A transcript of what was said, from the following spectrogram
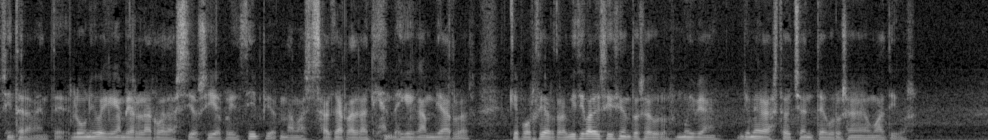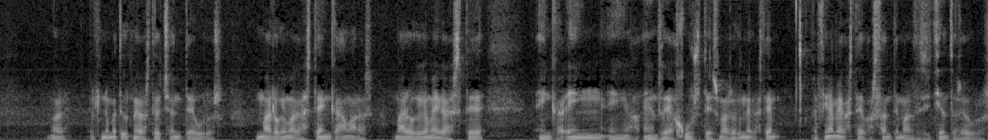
sinceramente. Lo único que hay que cambiar las ruedas sí o sí al principio, nada más sacarla de la tienda hay que cambiarlas. Que por cierto, la bici vale 600 euros, muy bien. Yo me gasté 80 euros en neumáticos. Vale, los neumáticos me gasté 80 euros, más lo que me gasté en cámaras, más lo que me gasté en, reajustes, más lo que me gasté. Al final me gasté bastante más de 600 euros.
